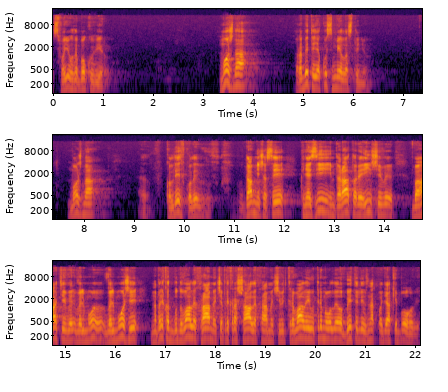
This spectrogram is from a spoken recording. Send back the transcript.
свою глибоку віру. Можна робити якусь милостиню, можна коли, коли в давні часи князі, імператори, інші багаті вельможі, наприклад, будували храми, чи прикрашали храми, чи відкривали і утримували обителі в знак подяки Богові.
